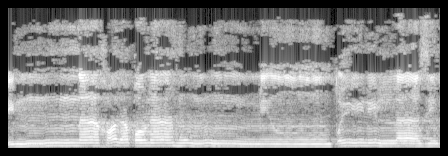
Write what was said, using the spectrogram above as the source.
إنا خلقناهم من طين لازب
